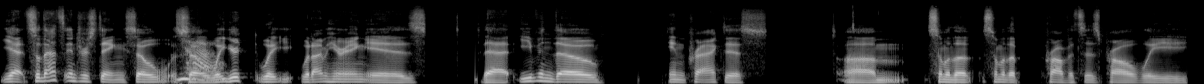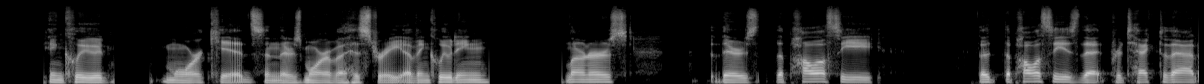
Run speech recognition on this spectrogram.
yeah. So that's interesting. So so Yeah. what you're what you, what I'm hearing is that even though in practice, um, some of the some of the provinces probably include more kids, and there's more of a history of including learners. There's the policy the the policies that protect that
